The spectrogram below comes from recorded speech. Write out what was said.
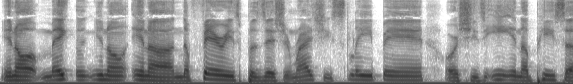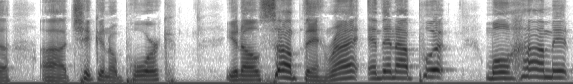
You know, make you know in a nefarious position, right? She's sleeping or she's eating a piece of uh, chicken or pork, you know, something, right? And then I put Mohammed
